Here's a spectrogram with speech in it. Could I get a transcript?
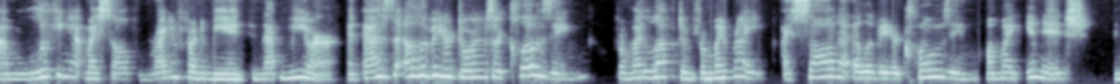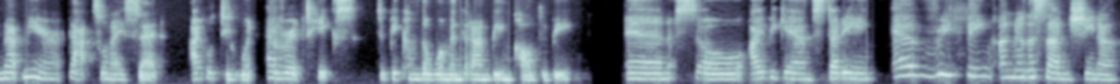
I'm looking at myself right in front of me in, in that mirror. And as the elevator doors are closing from my left and from my right, I saw that elevator closing on my image in that mirror. That's when I said, I will do whatever it takes to become the woman that I'm being called to be. And so I began studying everything under the sun, Sheena,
